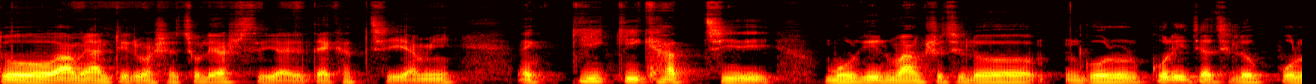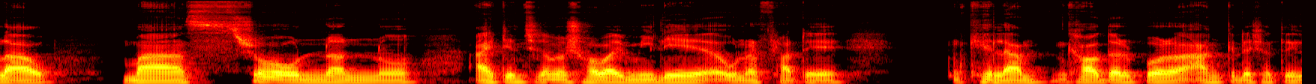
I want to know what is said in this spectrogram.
তো আমি আন্টির বাসায় চলে আসছি আর দেখাচ্ছি আমি কি, কি খাচ্ছি। মুরগির মাংস ছিল, গরুর কলিজা ছিল, পোলাও, মাছ সহ অন্যান্য আইটেম ছিল। আমরা সবাই মিলে ওনার ফ্ল্যাটে খেলাম। খাওয়া-দাওয়ার পর আঙ্কেলের সাথে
